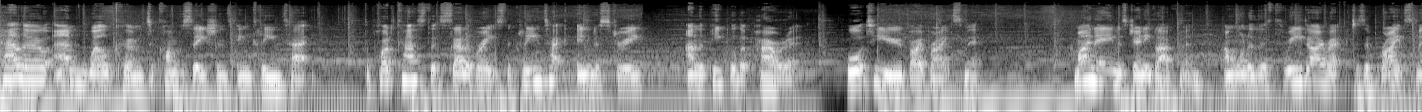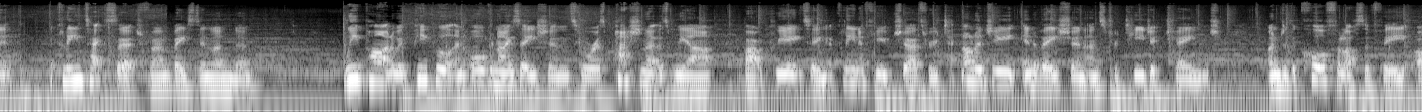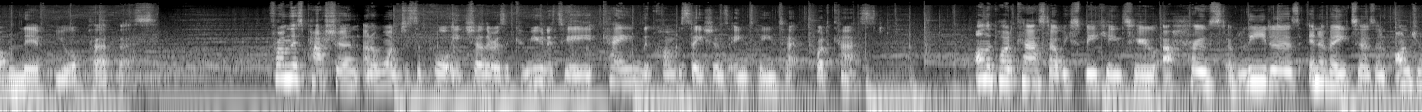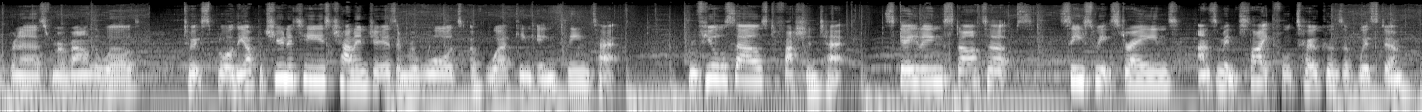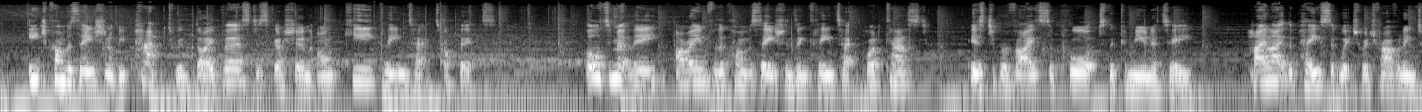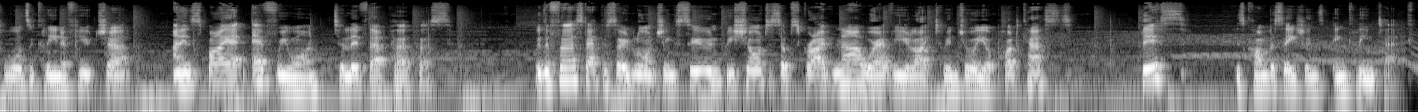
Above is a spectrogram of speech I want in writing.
Hello and welcome to Conversations in Clean Tech, the podcast that celebrates the clean tech industry and the people that power it, brought to you by Brightsmith. My name is Jenny Gladman. I'm one of the three directors of Brightsmith, a clean tech search firm based in London. We partner with people and organisations who are as passionate as we are about creating a cleaner future through technology, innovation, and strategic change under the core philosophy of live your purpose. From this passion and I want to support each other as a community came the Conversations in Clean Tech podcast. On the podcast, I'll be speaking to a host of leaders, innovators, and entrepreneurs from around the world to explore the opportunities, challenges, and rewards of working in clean tech. From fuel cells to fashion tech, scaling startups, C suite strains, and some insightful tokens of wisdom. Each conversation will be packed with diverse discussion on key clean tech topics. Ultimately, our aim for the Conversations in Clean Tech podcast is to provide support to the community, highlight the pace at which we're travelling towards a cleaner future, and inspire everyone to live their purpose. With the first episode launching soon, be sure to subscribe now wherever you like to enjoy your podcasts. This is Conversations in Clean Tech.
